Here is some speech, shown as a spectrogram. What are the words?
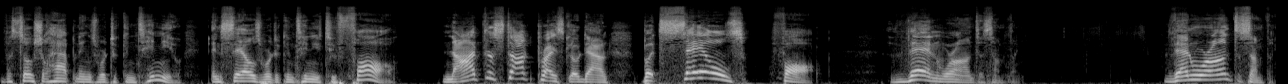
if a social happenings were to continue and sales were to continue to fall, not the stock price go down, but sales fall, then we're on to something. Then we're on to something.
